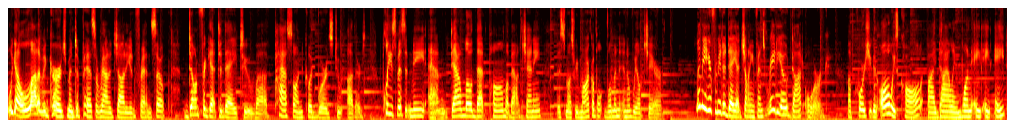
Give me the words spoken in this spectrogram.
we got a lot of encouragement to pass around at Joni and Friends. So don't forget today to uh, pass on good words to others please visit me and download that poem about Jenny, this most remarkable woman in a wheelchair. Let me hear from you today at JoniandFriendsRadio.org. Of course, you can always call by dialing 1 888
